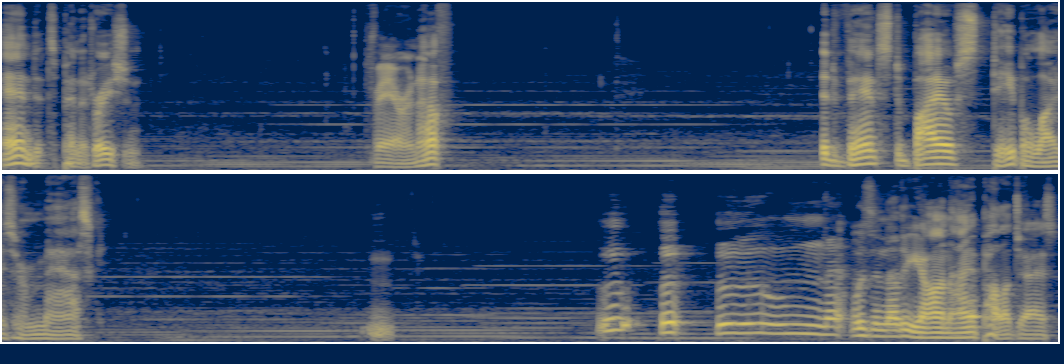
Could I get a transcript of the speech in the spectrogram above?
and its penetration. Fair enough. Advanced Biostabilizer Mask. That was another yawn. I apologize.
